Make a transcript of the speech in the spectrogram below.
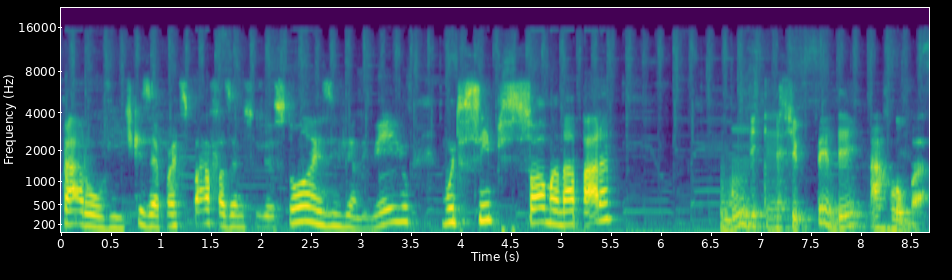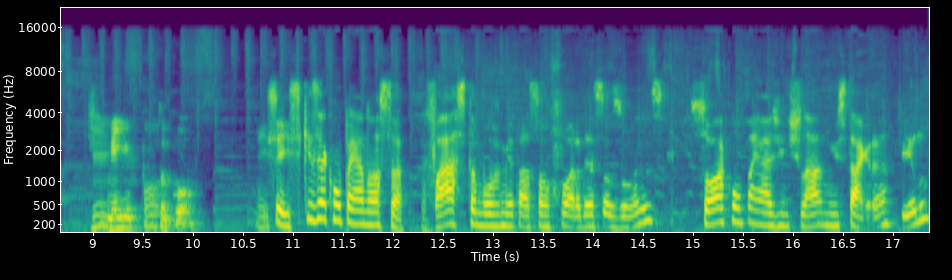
caro ouvinte, quiser participar, fazendo sugestões, enviando e-mail, muito simples, só mandar para wundicastpd.gmail.com É isso aí. Se quiser acompanhar a nossa vasta movimentação fora dessas zonas, só acompanhar a gente lá no Instagram pelo.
